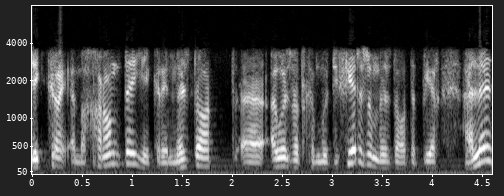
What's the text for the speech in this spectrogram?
jy kry immigrante, jy kry misdaad uh, ouens wat gemotiveer is om misdaad te pleeg. Hulle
